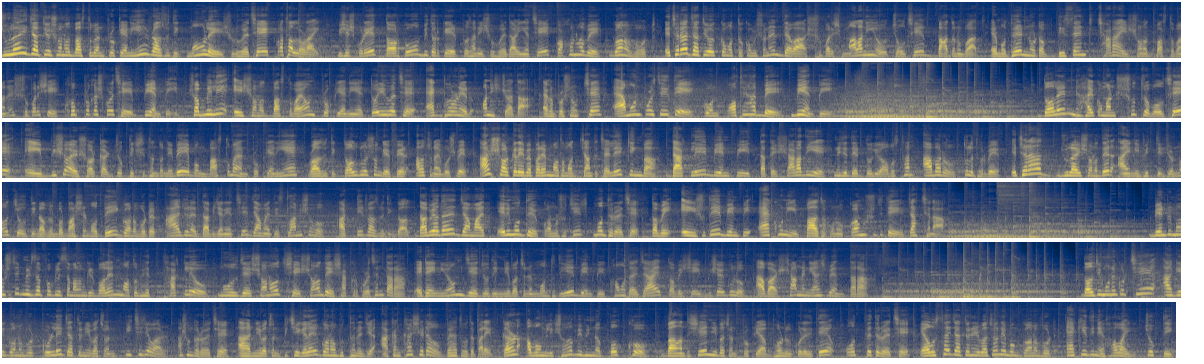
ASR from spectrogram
জুলাই জাতীয় সনদ বাস্তবায়ন প্রক্রিয়া নিয়ে রাজনৈতিক মহলে শুরু হয়েছে কথার লড়াই। বিশেষ করে তর্ক, বিতর্কের প্রধান ইস্যু হয়ে দাঁড়িয়েছে কখন হবে গণভোট। এছাড়া জাতীয় ঐক্যমত্য কমিশনের দেওয়া সুপারিশ মালা নিয়েও চলছে বাদানুবাদ। এর মধ্যে নোট অফ ডিসেন্ট ছাড়াই সনদ বাস্তবায়নের সুপারিশে ক্ষোভ প্রকাশ করেছে বিএনপি। সব মিলিয়ে এই সনদ বাস্তবায়ন প্রক্রিয়া নিয়ে তৈরি হয়েছে এক ধরনের অনিশ্চয়তা। এখন প্রশ্ন উঠছে, এমন পরিস্থিতিতে কোন পথে হাঁটবে বিএনপি? দলের হাইকমান্ড সূত্র বলছে, এই বিষয়ে সরকার যৌক্তিক সিদ্ধান্ত নেবে এবং বাস্তবায়ন প্রক্রিয়া নিয়ে রাজনৈতিক দলগুলোর সঙ্গে ফের আলোচনায় বসবে। আর সরকার এই ব্যাপারে মতামত জানতে চাইলে কিংবা ডাকলে বিএনপি তাতে সাড়া দিয়ে নিজেদের দলীয় অবস্থান আবারও তুলে ধরবে। এছাড়া জুলাই সনদের আইনি ভিত্তির জন্য চলতি নভেম্বর মাসের মধ্যেই গণভোটের আয়োজনের দাবি জানিয়েছে জামায়াত ইসলামী সহ আটটি রাজনৈতিক দল। দাবি আদায়ে জামায়াত এরই মধ্যে কর্মসূচির মধ্যে রয়েছে। তবে এই ইস্যুতে বিএনপি এখনই পাল্টা কোনো কর্মসূচিতে যাচ্ছে না। বিএনপি মহাসচিব মির্জা ফখরুল ইসলাম আলমগীর বলেন, মতভেদ থাকলেও মূল যে সনদ, সেই সনদে স্বাক্ষর করেছেন তারা। এটাই নিয়ম যে যদি নির্বাচনের মধ্য দিয়ে বিএনপি ক্ষমতায় যায়, তবে সেই বিষয়গুলো আবার সামনে নিয়ে আসবেন তারা। দলটি মনে করছে আগে গণভোট করলে জাতীয় নির্বাচন পিছিয়ে যাওয়ার আশঙ্কা রয়েছে। আর নির্বাচন পিছিয়ে গেলে গণভুত্থানের যে আকাঙ্ক্ষা, সেটাও ব্যাহত হতে পারে। কারণ আওয়ামী লীগ সহ বিভিন্ন পক্ষ বাংলাদেশে নির্বাচন প্রক্রিয়া ভণ্ডুল করে দিতে ওত পেতে রয়েছে। এ অবস্থায় জাতীয় নির্বাচন এবং গণভোট একই দিনে হওয়াই যৌক্তিক।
